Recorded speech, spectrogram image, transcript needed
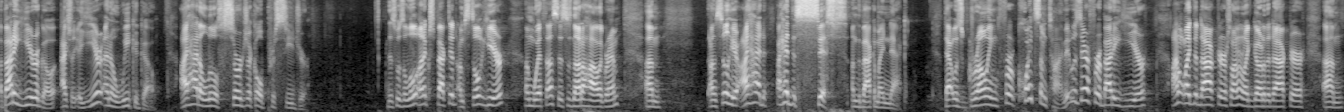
About a year ago, actually, a year and a week ago, I had a little surgical procedure. This was a little unexpected. I'm still here. I'm with us. This is not a hologram. Um, I'm still here. I had, I had this cyst on the back of my neck that was growing for quite some time. It was there for about a year. I don't like the doctor, so I don't like go to the doctor. Um,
